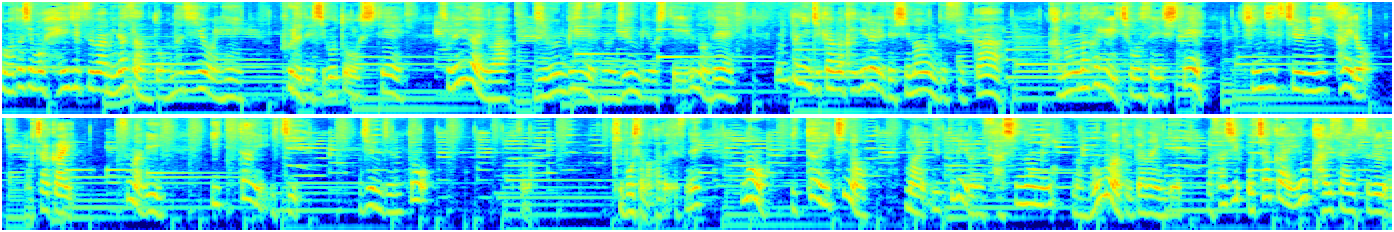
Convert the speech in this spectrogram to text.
もう私も平日は皆さんと同じようにフルで仕事をしてそれ以外は自分ビジネスの準備をしているので本当に時間が限られてしまうんですが可能な限り調整して近日中に再度お茶会つまり1対1じゅんじゅんとその希望者の方ですねの1対1のまあ言ってみればね差し飲み、まあ、飲むわけいかないんで、まあ、差しお茶会を開催する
